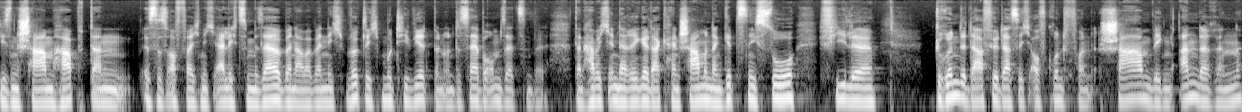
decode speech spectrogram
diesen Charme habe, dann ist es oft, weil ich nicht ehrlich zu mir selber bin, aber wenn ich wirklich motiviert bin und es selber umsetzen will, dann habe ich in der Regel da keinen Charme und dann gibt es nicht so viele Gründe dafür, dass ich aufgrund von Scham wegen anderen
